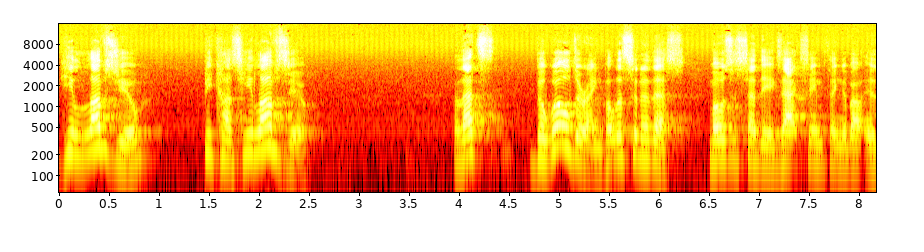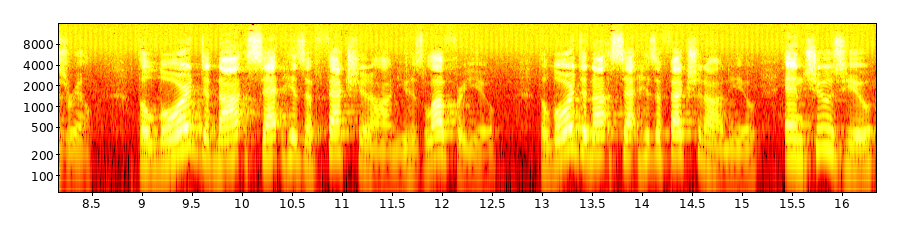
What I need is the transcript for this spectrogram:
He loves you because He loves you. Now that's bewildering, but listen to this. Moses said the exact same thing about Israel. The Lord did not set his affection on you, his love for you. The Lord did not set his affection on you and choose you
